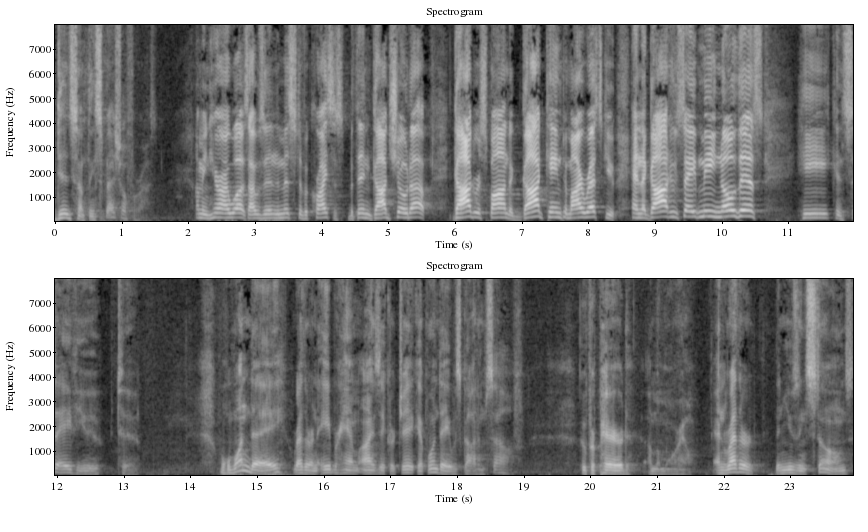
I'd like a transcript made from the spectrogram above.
did something special for us. I mean, here I was. I was in the midst of a crisis, but then God showed up. God responded. God came to my rescue. And the God who saved me, know this, He can save you too. Well, one day, rather than Abraham, Isaac, or Jacob, one day it was God Himself who prepared a memorial. And rather than using stones,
